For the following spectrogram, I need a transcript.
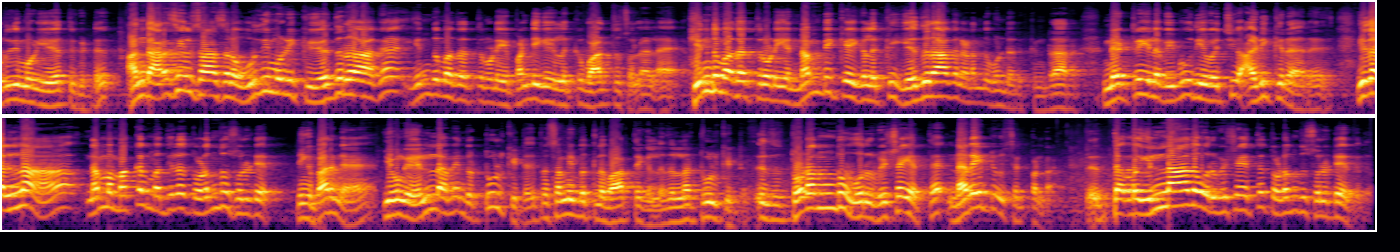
உறுதிமொழி ஏற்றுக்கிட்டு அந்த அரசியல் சாசன உறுதிமொழிக்கு எதிராக இந்து மதத்தினுடைய பண்டிகைகளுக்கு வாழ்த்து சொல்லலை இந்து மதத்தினுடைய நம்பிக்கைகளுக்கு எதிராக நடந்து கொண்டிருக்கின்றார். நெற்றியில் விபூதியை வச்சு அழிக்கிறாரு. இதெல்லாம் நம்ம மக்கள் மத்தியில தொடர்ந்து சொல்லிட்டே நீங்கள் நீங்க பாருங்க இவங்க எல்லாமே இந்த டூல் கிட் இப்ப சமீபத்தில் வார்த்தைகள் இதெல்லாம் டூல் கிட் இது தொடர்ந்து ஒரு விஷயத்தை நரேட்டிவ் செட் பண்றாங்க. த- இல்லாத ஒரு விஷயத்தை தொடர்ந்து சொல்லிட்டே இருக்குது.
